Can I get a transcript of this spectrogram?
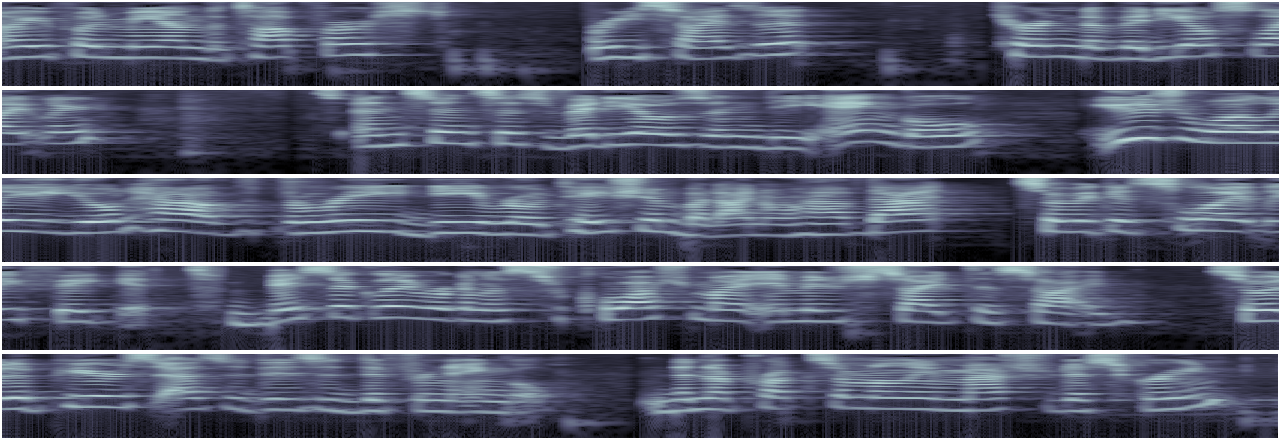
Now you put me on the top first, resize it, turn the video slightly, and since this video is in the angle, usually you'll have 3D rotation, but I don't have that so we could slightly fake it. Basically, we're gonna squash my image side to side, so it appears as it is a different angle. Then approximately match the screen.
